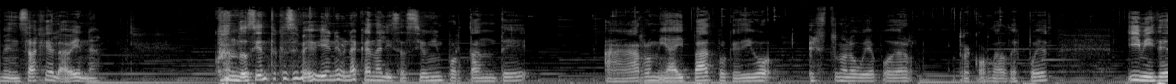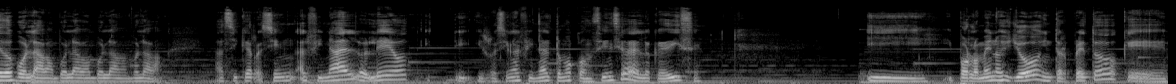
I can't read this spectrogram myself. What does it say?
mensaje a la vena. Cuando siento que se me viene una canalización importante, agarro mi iPad porque digo, esto no lo voy a poder recordar después. Y mis dedos volaban, volaban, volaban, volaban. Así que recién al final lo leo y, recién al final tomo conciencia de lo que dice. y por lo menos yo interpreto que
